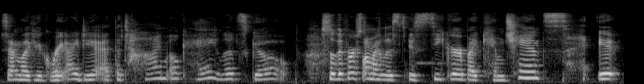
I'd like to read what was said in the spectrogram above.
sounded like a great idea at the time. Okay let's go. So the first on my list is Seeker by Kim Chance. It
